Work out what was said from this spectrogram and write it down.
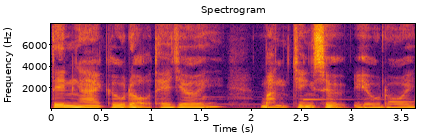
tin Ngài cứu độ thế giới bằng chính sự yếu đuối.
